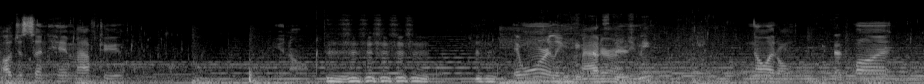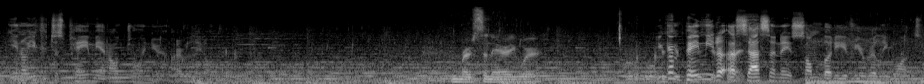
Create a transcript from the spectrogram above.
I'll just send him after you. You know, it won't really you matter that scares me? anyway. No, I don't. You But you know, you could just pay me and I'll join you. I really don't care. Mercenary wear. what- what You can pay me to price? assassinate somebody if you really want to.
